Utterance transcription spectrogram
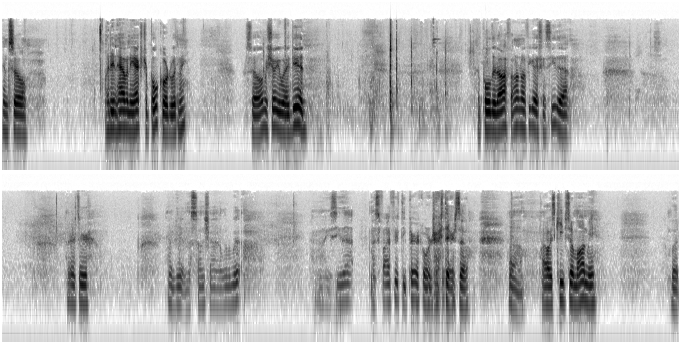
And so I didn't have any extra pull cord with me. So let me show you what I did. I pulled it off. I don't know if you guys can see that. Right there. Let me get it in the sunshine a little bit. You see that? That's 550 paracord right there. So uh, I always keep some on me but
